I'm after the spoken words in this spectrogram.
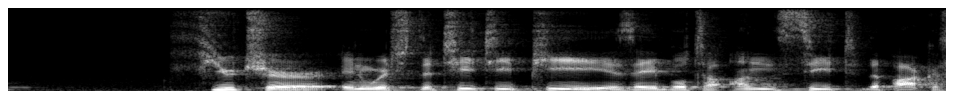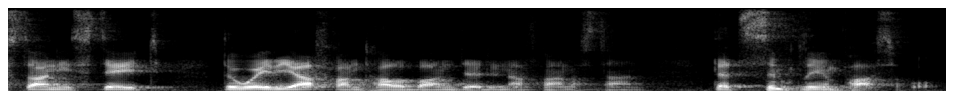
future in which the TTP is able to unseat the Pakistani state the way the Afghan Taliban did in Afghanistan. That's simply impossible.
